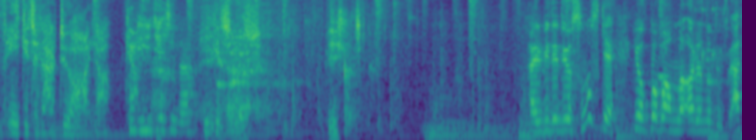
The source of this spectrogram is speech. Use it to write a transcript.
Bu da iyi geceler diyor hala. Gel. İyi geceler. İyi geceler. İyi geceler. Hayır bir de diyorsunuz ki yok babamla aranı düzelt.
